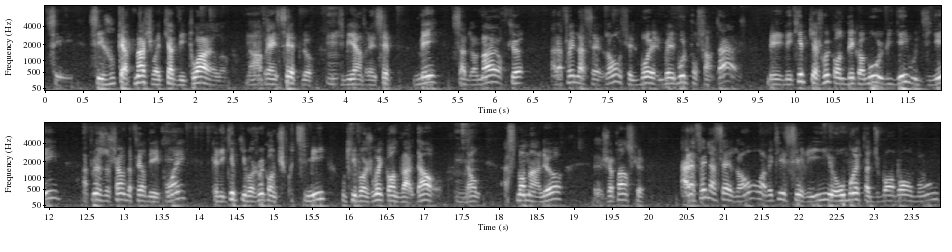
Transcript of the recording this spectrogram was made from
s'ils jouent quatre matchs, ça va être quatre victoires, là. En principe, là. Je dis bien en principe. Mais ça demeure que à la fin de la saison, c'est le beau, le beau le pourcentage. Mais l'équipe qui a joué contre Bécomo 8 games ou 10 games a plus de chances de faire des points que l'équipe qui va jouer contre Chicoutimi ou qui va jouer contre Val d'Or. Donc, à ce moment-là, euh, je pense que à la fin de la saison, avec les séries, au moins tu as du bonbon au bout,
